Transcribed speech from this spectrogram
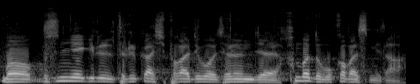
뭐 무슨 얘기를 들을까 싶어가지고 저는 이제 한 번도 못 가봤습니다.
